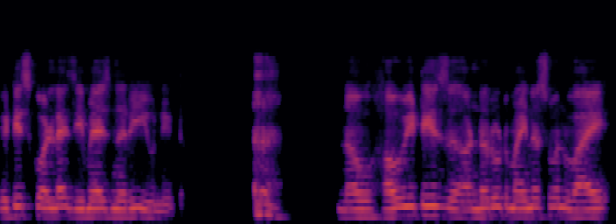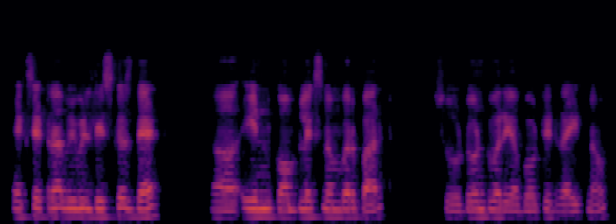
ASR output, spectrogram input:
it is called as imaginary unit now how it is under root minus 1 y etc we will discuss that uh, in complex number part So don't worry about it right now.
